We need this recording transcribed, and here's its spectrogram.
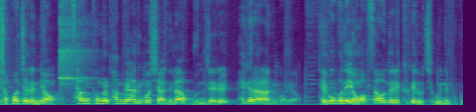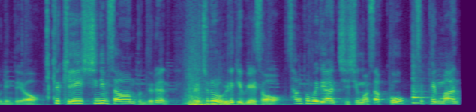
네, 첫 번째는요, 상품을 판매하는 것이 아니라 문제를 해결하라는 거예요. 대부분의 영업사원들이 크게 놓치고 있는 부분인데요. 특히 신입사원분들은 매출을 올리기 위해서 상품에 대한 지식만 쌓고 스펙만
